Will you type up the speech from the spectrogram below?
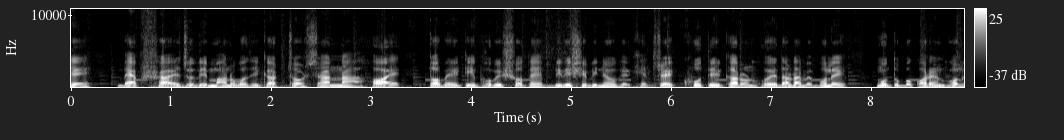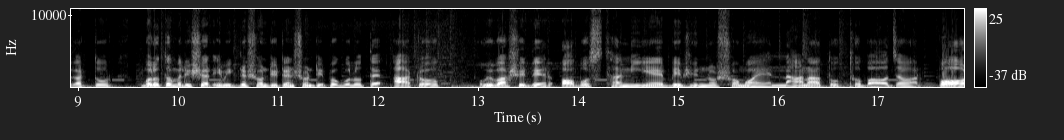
যে ব্যবসায় যদি মানবাধিকার চর্চা না হয়, তবে এটি ভবিষ্যতে বিদেশি বিনিয়োগের ক্ষেত্রে ক্ষতির কারণ হয়ে দাঁড়াবে বলে মন্তব্য করেন বলগার তুর মূলত মালয়েশিয়ার ইমিগ্রেশন ডিটেনশন ডিপোগুলোতে আটক অভিবাসীদের অবস্থা নিয়ে বিভিন্ন সময়ে নানা তথ্য পাওয়া যাওয়ার পর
